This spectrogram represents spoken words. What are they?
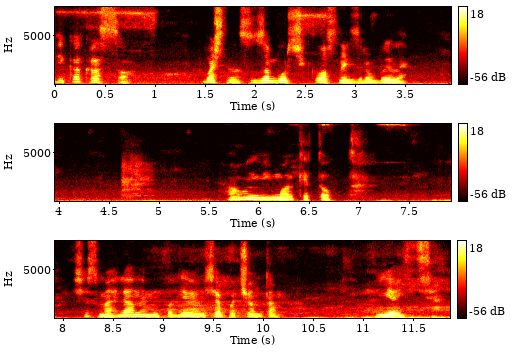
Яка краса. Бачите, нас тут заборчик класний зробили. А вон мій маркетопт. Зараз ми глянемо, подивимося, по чому там яйця.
